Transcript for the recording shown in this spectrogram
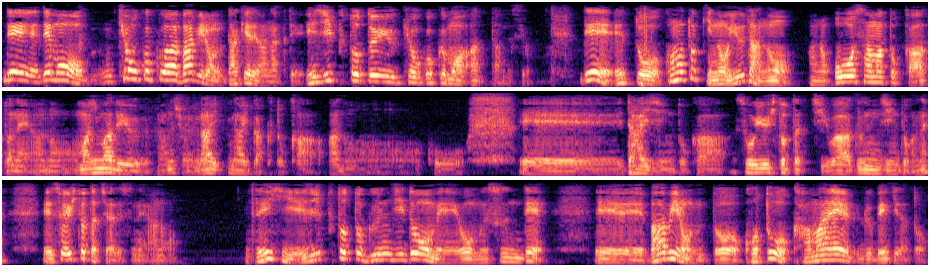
で、でも、強国はバビロンだけではなくて、エジプトという強国もあったんですよ。で、えっと、この時のユダの、あの、王様とか、あとね、あの、まあ、今で言う、なんでしょうね、内内閣とか、あの、こう、えー、大臣とか、そういう人たちは、軍人とかね、えー、そういう人たちはですね、あの、ぜひエジプトと軍事同盟を結んで、えー、バビロンとことを構えるべきだと。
